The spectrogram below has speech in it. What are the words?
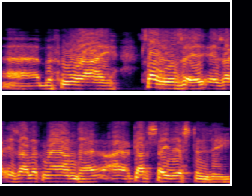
uh, before I close, as I, as I look around, uh, I've got to say this to the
